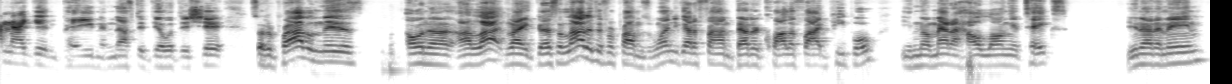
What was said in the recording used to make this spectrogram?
I'm not getting paid enough to deal with this shit. So the problem is on a, a lot like there's a lot of different problems. One, you got to find better qualified people, you no matter how long it takes. You know what I mean?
